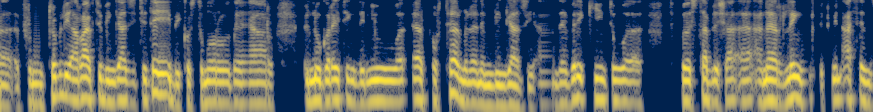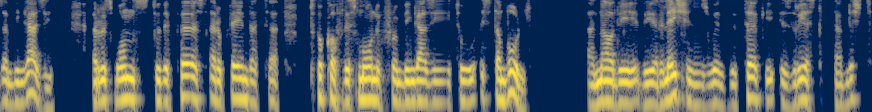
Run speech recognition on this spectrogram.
uh, from Tripoli arrived to Benghazi today because tomorrow they are inaugurating the new airport terminal in Benghazi and they're very keen to uh, to establish a, a, an air link between Athens and Benghazi. A response to the first aeroplane that uh, took off this morning from Benghazi to Istanbul. And now the the relations with, with Turkey is re-established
